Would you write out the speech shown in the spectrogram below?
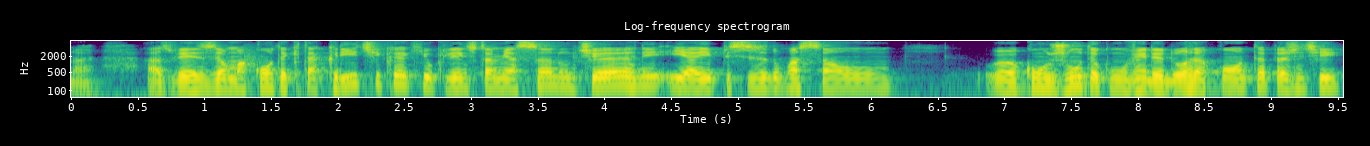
Né? Às vezes é uma conta que está crítica, que o cliente está ameaçando um churn e aí precisa de uma ação uh, conjunta com o vendedor da conta para a gente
